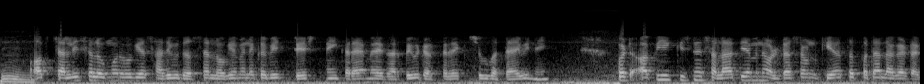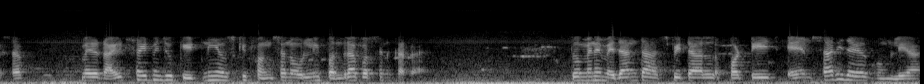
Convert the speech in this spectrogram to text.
हम्म, अब चालीस साल उम्र हो गया शादी को दस साल हो गया मैंने कभी टेस्ट नहीं कराया। मेरे घर पे भी डॉक्टर है किसी को बताया भी नहीं। बट अभी किसने सलाह दिया मैंने अल्ट्रासाउंड किया तो पता लगा डॉक्टर साहब मेरे राइट साइड में जो किडनी है उसकी फ़ंक्शन ओनली पंद्रह परसेंट कर रहा है। तो मैंने मेदांता हॉस्पिटल फोर्टिज एम्स सारी जगह घूम लिया।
